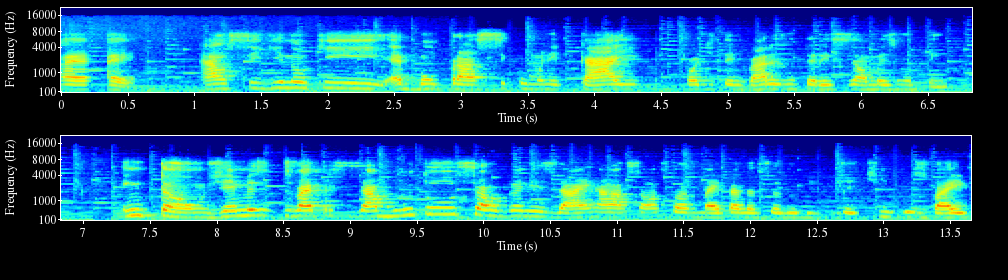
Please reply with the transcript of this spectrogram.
É, é. É um signo que é bom para se comunicar e pode ter vários interesses ao mesmo tempo. Então, Gêmeos vai precisar muito se organizar em relação às suas metas, aos seus objetivos, vai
